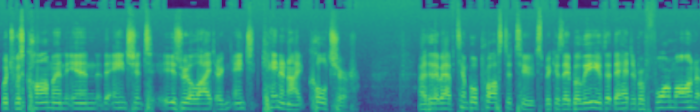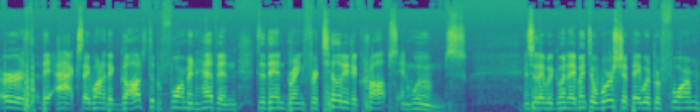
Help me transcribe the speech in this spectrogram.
which was common in the ancient Israelite or ancient Canaanite culture. Uh, they would have temple prostitutes because they believed that they had to perform on earth the acts they wanted the gods to perform in heaven to then bring fertility to crops and wombs. And so they would, when they went to worship, they would perform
